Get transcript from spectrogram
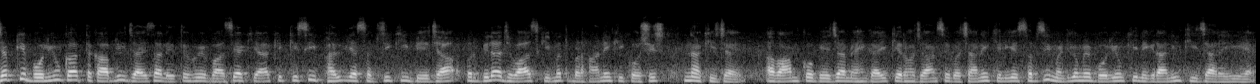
जबकि बोलियों का तकाबली जायजा लेते हुए वाजिया किया कि किसी फल या सब्ज़ी की बेजा और बिला जवाज कीमत बढ़ाने की कोशिश न की जाए। आवाम को बेजा महँगाई के रुझान से बचाने के लिए सब्ज़ी मंडियों में बोलियों की निगरानी की जा रही है।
